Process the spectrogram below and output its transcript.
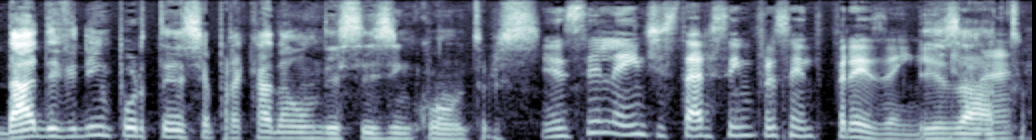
dar a devida importância para cada um desses encontros. Excelente estar 100% presente. né? Exato.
